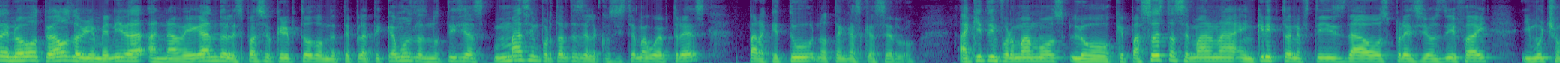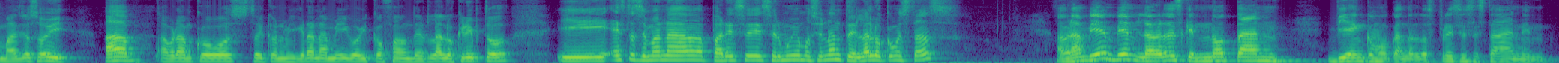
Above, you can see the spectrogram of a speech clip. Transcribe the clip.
De nuevo, te damos la bienvenida a Navegando el Espacio Cripto, donde te platicamos las noticias más importantes del ecosistema Web3 para que tú no tengas que hacerlo. Aquí te informamos lo que pasó esta semana en cripto, NFTs, DAOs, precios, DeFi y mucho más. Yo soy Ab, Abraham Cobos, estoy con mi gran amigo y co-founder Lalo Crypto. Y esta semana parece ser muy emocionante. Lalo, ¿cómo estás? Abraham, bien, bien. La verdad es que no tan bien como cuando los precios estaban en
